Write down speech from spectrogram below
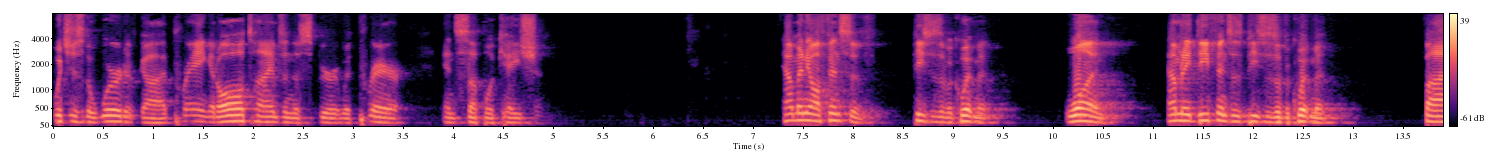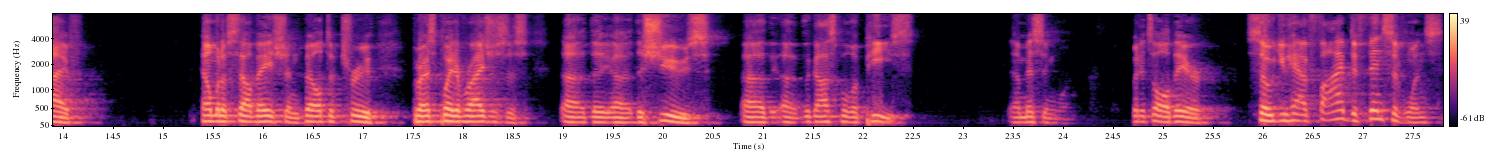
which is the word of God, praying at all times in the Spirit with prayer and supplication. How many offensive pieces of equipment? One. How many defensive pieces of equipment? Five. Helmet of salvation, belt of truth, breastplate of righteousness, uh, the, uh, the shoes, uh, the, uh, the gospel of peace. I'm missing one, but it's all there. So you have five defensive ones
